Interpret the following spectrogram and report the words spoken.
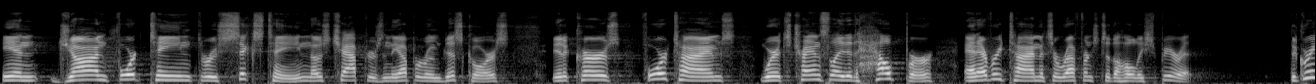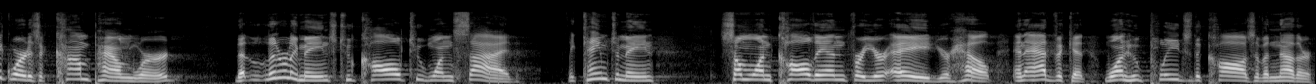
In John 14 through 16, those chapters in the upper room discourse, it occurs four times where it's translated helper, and every time it's a reference to the Holy Spirit. The Greek word is a compound word that literally means to call to one side. It came to mean someone called in for your aid, your help, an advocate, one who pleads the cause of another.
